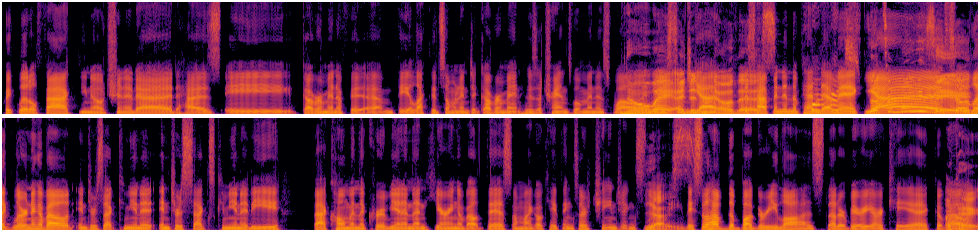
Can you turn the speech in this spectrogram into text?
quick little fact, you know, Trinidad has a government, um, they elected someone into government who's a trans woman as well. No and way, I didn't yeah, know this. happened in the pandemic. Yeah. So like learning about intersex community, intersex community back home in the Caribbean and then hearing about this, I'm like, okay, things are changing slowly. Yes. They still have the buggery laws that are very archaic about Okay.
